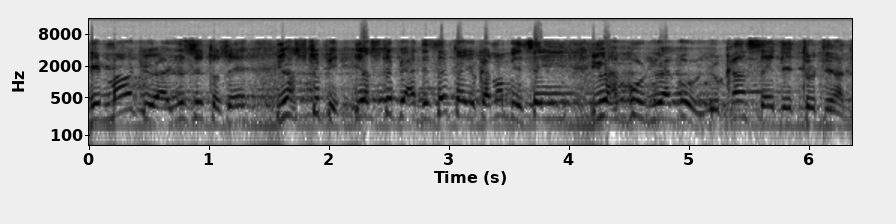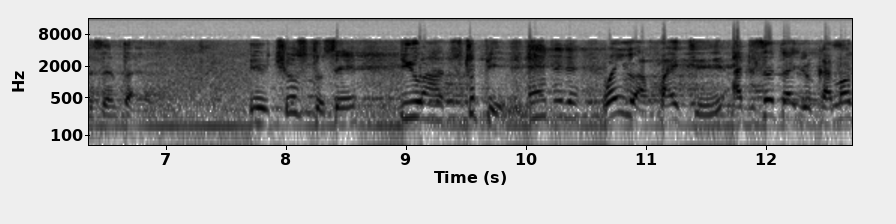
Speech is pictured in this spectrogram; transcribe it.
the mouth you are using to say, you are stupid, you are stupid, at the same time, you cannot be saying, you are good, you are good. You can't say the two things at the same time. You choose to say, you are stupid. When you are fighting, at the same time, you cannot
